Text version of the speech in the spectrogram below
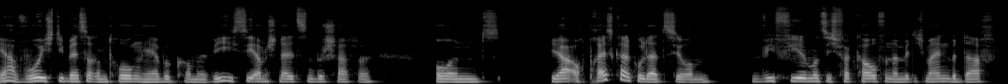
ja, wo ich die besseren Drogen herbekomme, wie ich sie am schnellsten beschaffe und ja, auch Preiskalkulation. Wie viel muss ich verkaufen, damit ich meinen Bedarf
